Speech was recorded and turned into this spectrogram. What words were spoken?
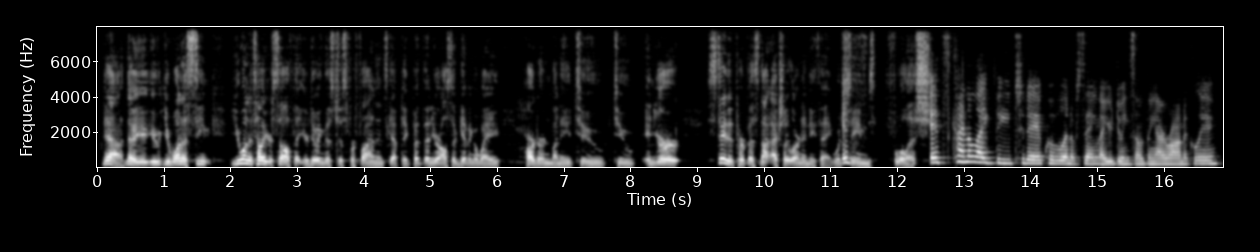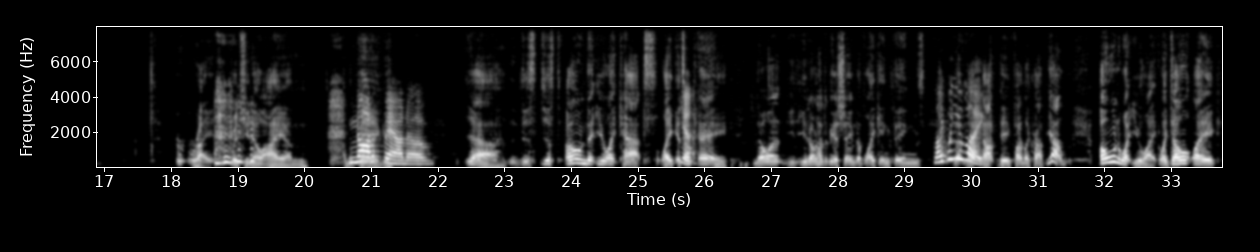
Yeah, no, you you, you want to see you want to tell yourself that you're doing this just for fun and skeptic, but then you're also giving away hard-earned money to to in your stated purpose not actually learn anything, which It's- seems foolish. It's kind of like the today equivalent of saying that you're doing something ironically. Right, which you know I am I'm Not a big- fan of. Yeah, just just own that you like cats. Like it's Yes. okay. No one you, you don't have to be ashamed of liking things Like what you like. not be like craft. Yeah, own what you like. Like don't like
